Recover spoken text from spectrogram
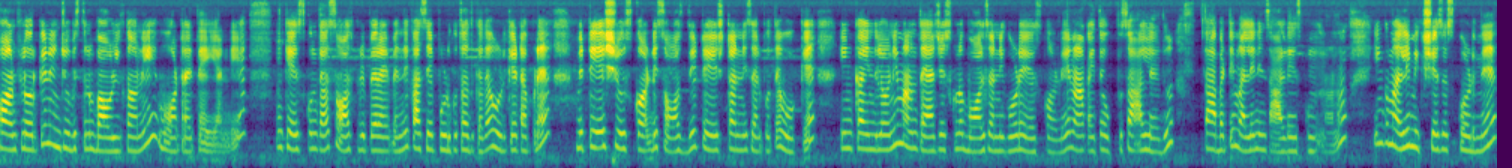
కార్న్ఫ్లోర్కి నేను చూపిస్తున్న బౌల్తోని వాటర్ అయితే వేయండి. ఇంకేసుకున్న తర్వాత సాస్ ప్రిపేర్ అయిపోయింది. కాసేపు ఉడుకుతుంది కదా ఉడికేటప్పుడే మీరు టేస్ట్ చూసుకోండి. సాస్ది టేస్ట్ అన్నీ సరిపోతే ఓకే. ఇంకా ఇందులోని మనం తయారు చేసుకున్న బాల్స్ అన్నీ కూడా వేసుకోండి. నాకైతే ఉప్పు సాలేదు కాబట్టి మళ్ళీ నేను సాల్ట్ వేసుకుంటున్నాను. ఇంకా మళ్ళీ మిక్స్ చేసేసుకోవడమే.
